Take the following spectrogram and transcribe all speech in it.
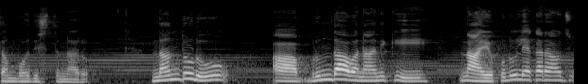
సంబోధిస్తున్నారు. నందుడు ఆ బృందావనానికి నాయకుడు లేక రాజు.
